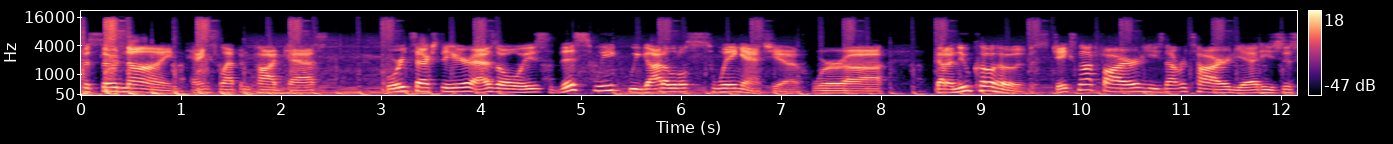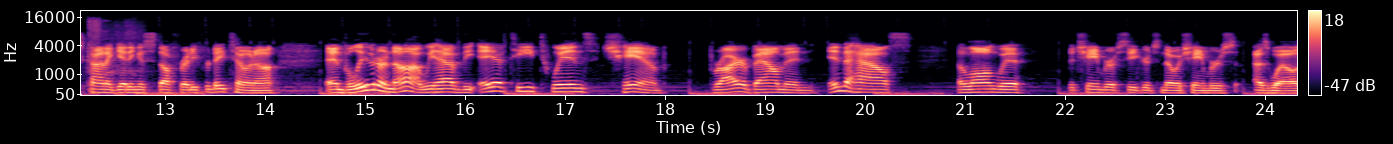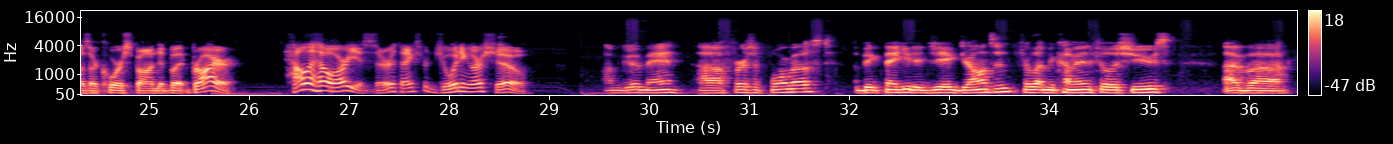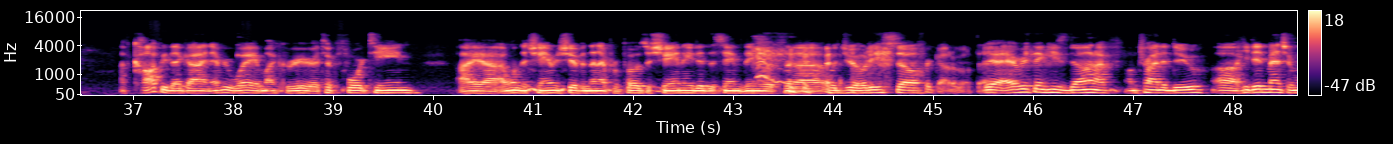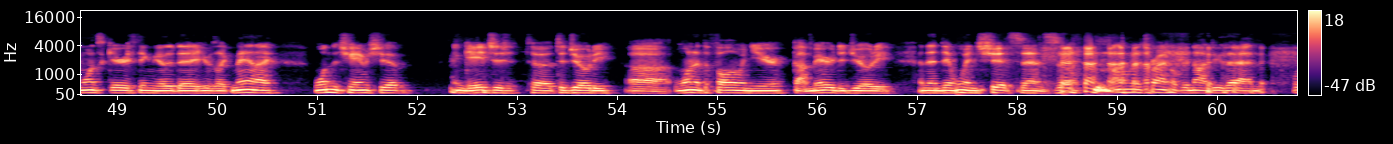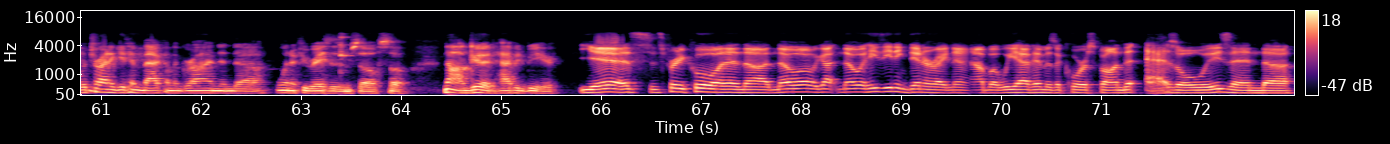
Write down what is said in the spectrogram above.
Episode 9, Tank Slapping Podcast. Corey Texter here, as always. This week we got a little swing at you. We're uh, got a new co-host. Jake's not fired. He's not retired yet. He's just kind of getting his stuff ready for Daytona. And believe it or not, we have the AFT Twins champ, Briar Bauman, in the house, along with the Chamber of Secrets, Noah Chambers, as well as our correspondent. But Briar, how the hell are you, sir? Thanks for joining our show. I'm good, man. Uh, first and foremost, a big thank you to Jake Johnson for letting me come in and fill his shoes. I've uh, I've copied that guy in every way in my career. I took 14. I uh, I won the championship, and then I proposed to Shannon. He did the same thing with uh, with Jody. So I forgot about that. Yeah, everything he's done, i am trying to do. Uh, he did mention one scary thing the other day. He was like, "Man, I won the championship, engaged to to Jody, uh, won it the following year, got married to Jody, and then didn't win shit since. So I'm gonna try and hopefully not do that. And we're trying to get him back on the grind and uh, win a few races himself. So, nah, good. Happy to be here. Yeah, it's it's pretty cool. And uh, Noah, we got Noah. He's eating dinner right now, but we have him as a correspondent as always. And uh,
